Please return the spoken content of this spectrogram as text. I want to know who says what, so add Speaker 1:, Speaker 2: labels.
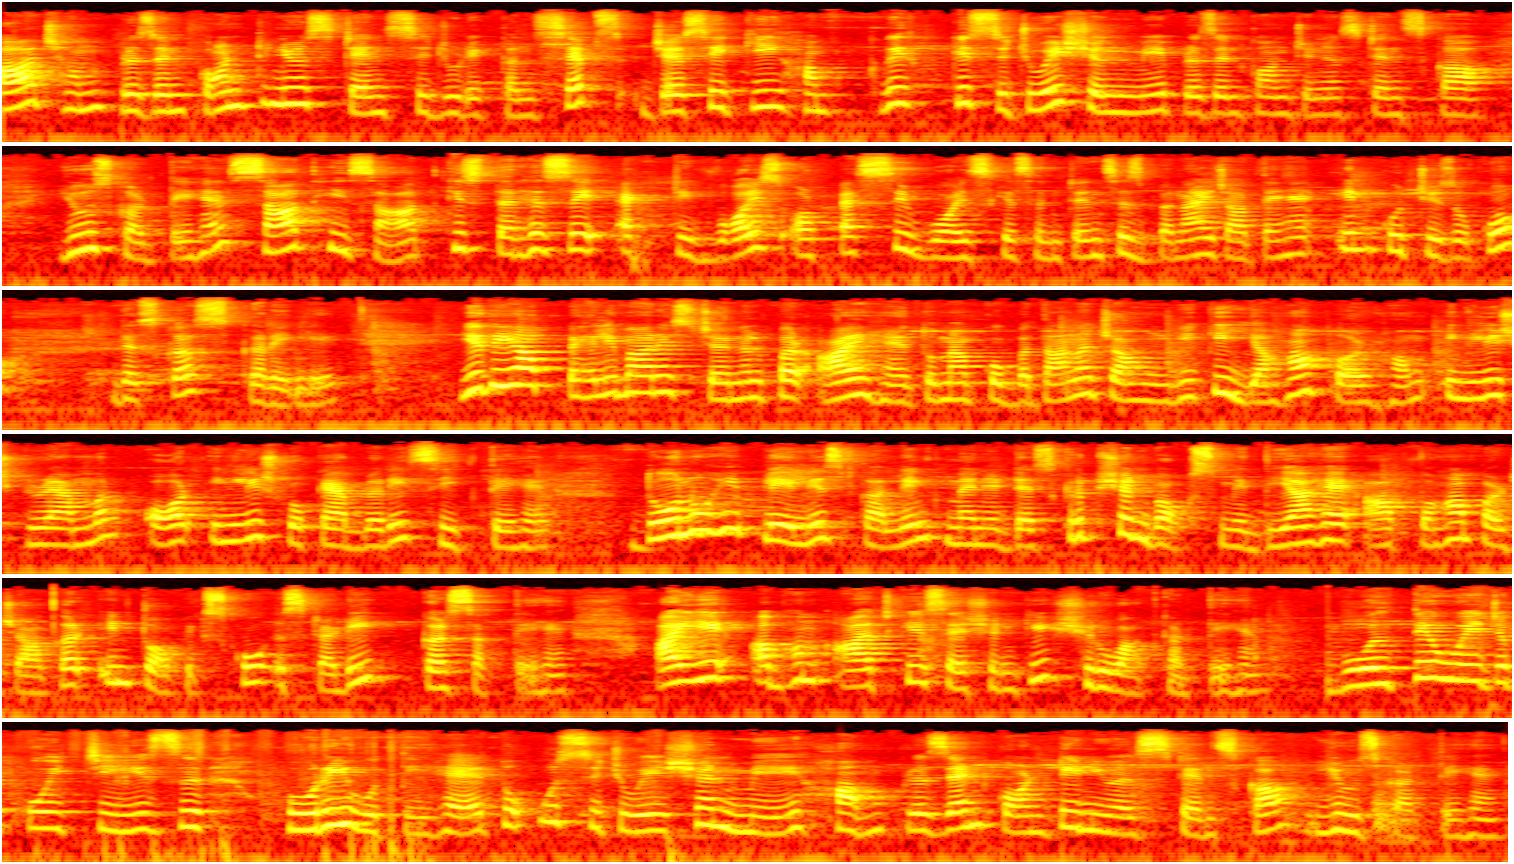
Speaker 1: आज हम present continuous tense से जुड़े कंसेप्ट्स जैसे कि हम किस सिचुएशन में प्रेजेंट कॉन्टिन्यूस टेंस का यूज़ करते हैं, साथ ही साथ किस तरह से एक्टिव वॉइस और पैसिव वॉइस के सेंटेंसेस बनाए जाते हैं, इन कुछ चीज़ों को डिस्कस करेंगे। यदि आप पहली बार इस चैनल पर आए हैं तो मैं आपको बताना चाहूँगी कि यहाँ पर हम इंग्लिश ग्रामर और इंग्लिश वोकेबलरी सीखते हैं। दोनों ही प्लेलिस्ट का लिंक मैंने डिस्क्रिप्शन बॉक्स में दिया है। आप वहाँ पर जाकर इन टॉपिक्स को स्टडी कर सकते हैं। आइए अब हम आज के सेशन की शुरुआत करते हैं। बोलते हुए जब कोई चीज़ हो रही होती है तो उस सिचुएशन में हम प्रेजेंट कॉन्टीन्यूस टेंस का यूज़ करते हैं।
